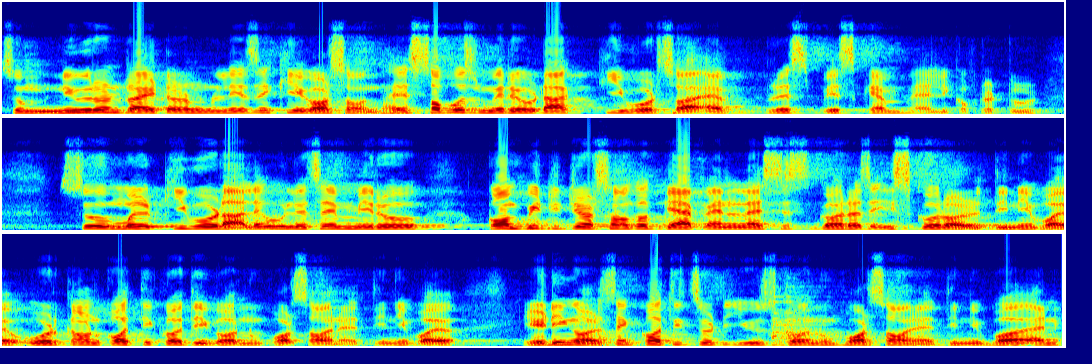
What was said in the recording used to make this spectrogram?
सो न्युरोन राइटरले चाहिँ के गर्छ भन्दाखेरि सपोज मेरो एउटा किबोर्ड छ Everest base camp helicopter tour so मैले किबोर्ड हालेँ उसले चाहिँ मेरो कम्पिटिटरसँग ग्याप एनालाइसिस गरेर चाहिँ स्कोरहरू दिने भयो। वर्ड काउन्ट कति कति गर्नुपर्छ भनेर दिने भयो। हेडिङहरू चाहिँ कतिचोटि युज गर्नुपर्छ भनेर दिने भयो। एन्ड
